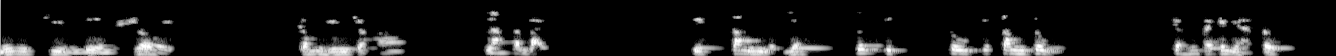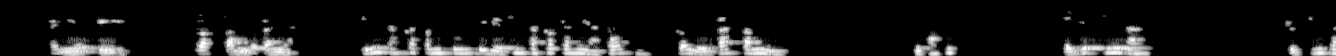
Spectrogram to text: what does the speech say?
mua thiên đường rồi cống hiến cho họ làm tầm bậy cái tâm là dân cái, cái tu cái tâm tu chứ không phải cái nhà tu. Phải nhớ kỹ có tâm là cả nhà. Chúng ta có tâm tu bây giờ chúng ta có căn nhà tốt có người phát tâm thì ta biết để giúp chúng ta. Rồi chúng ta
